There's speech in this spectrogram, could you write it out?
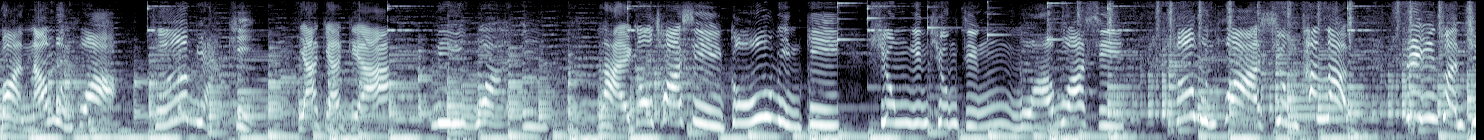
万南文化好名气。行行行，你我伊，来个川市高明记，乡音乡情满满是，好文化上灿烂，生意全球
